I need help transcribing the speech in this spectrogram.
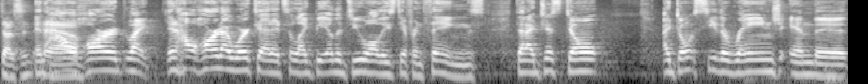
doesn't Mm-hmm. and how hard like and how hard I worked at it to like be able to do all these different things that I just don't I don't see the range and the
